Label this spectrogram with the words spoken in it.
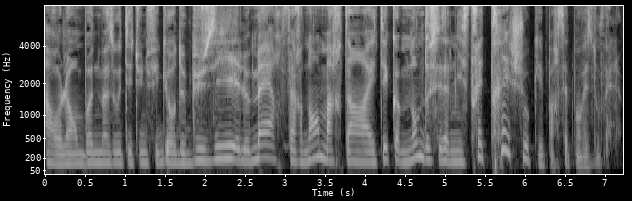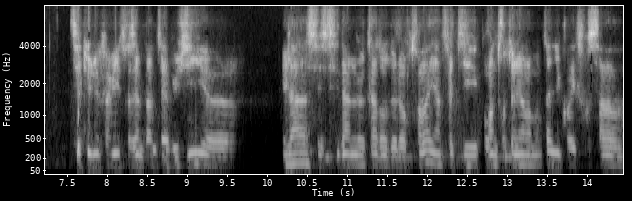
Roland Bonnemazou était une figure de Buzy et le maire Fernand Martin a été, comme nombre de ses administrés, très choqué par cette mauvaise nouvelle c'est une famille très implantée à Bugy. Euh, et là, c'est dans le cadre de leur travail. En fait, pour entretenir la montagne, quoi, ils font ça.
